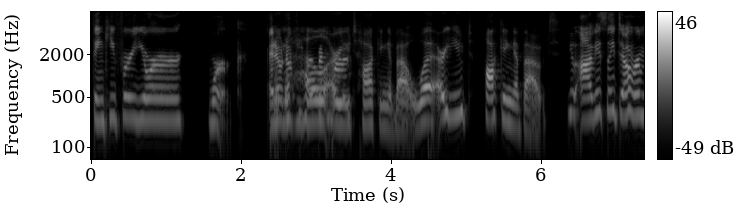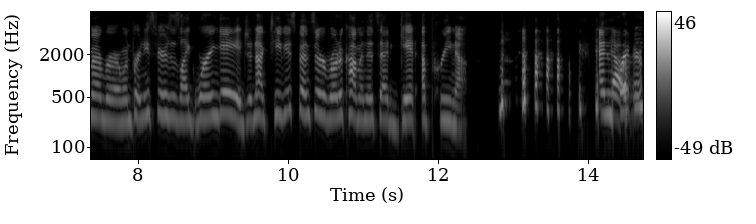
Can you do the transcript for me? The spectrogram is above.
thank you for your work. I don't what know. What the hell are you talking about? What are you talking about? You obviously don't remember when Britney Spears is like, "We're engaged," and Octavia Spencer wrote a comment that said, "Get a prenup." And Britney.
